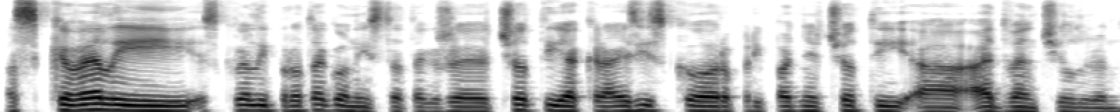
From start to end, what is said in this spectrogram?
a skvelý, skvelý protagonista, takže čo ty a Crisis Core, prípadne čo ty a Advent Children.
